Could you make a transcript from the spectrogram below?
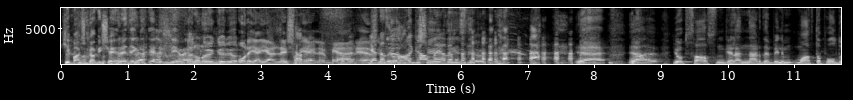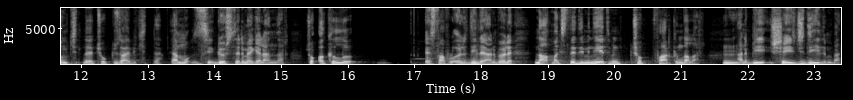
Ki başka bir şehre de gidelim değil mi? Ben onu öngörüyorum. Oraya yerleşmeyelim yani. Ya da Şimdi hangi şehirdeyiz diyor. Ya, ya yok sağ olsun gelenler de benim muhatap olduğum kitle çok güzel bir kitle. Yani gösterime gelenler. Çok akıllı estağfurullah öyle değil de yani böyle ne yapmak istediğimi niyetimin çok farkındalar. Hani bir şeyci değilim ben.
